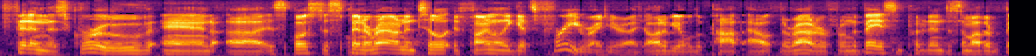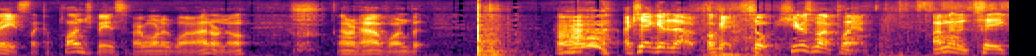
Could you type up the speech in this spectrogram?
fit in this groove and uh, is supposed to spin around until it finally gets free right here. I ought to be able to pop out the router from the base and put it into some other base, like a plunge base if I wanted one. I don't know. I don't have one, but I can't get it out. Okay, so here's my plan. I'm gonna take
